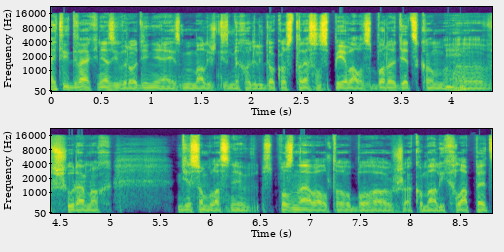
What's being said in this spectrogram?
aj tí dvaja kňazi v rodine, aj sme mali, vždy sme chodili do kostola, ja som spieval v zbore detskom mm-hmm. v Šuranoch, kde som vlastne spoznával toho Boha už ako malý chlapec.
